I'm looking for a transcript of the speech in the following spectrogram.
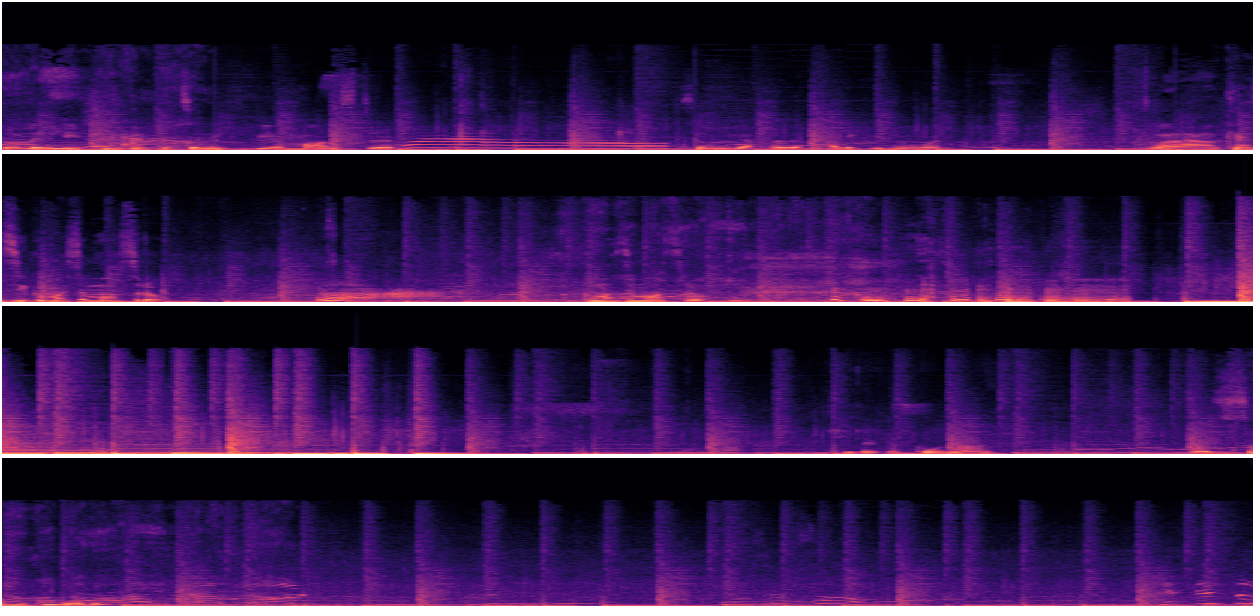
So lately she's been pretending to be a monster. So we got her the alligator one. Wow, Cassie, ¿cómo hace monstruo? ¡Ah! ¿Cómo hace monstruo? She's like, what's going on? Why is there so much water? ¿Qué es eso?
